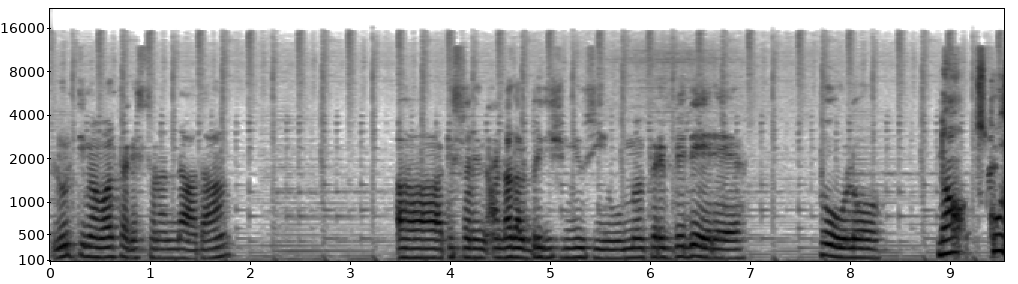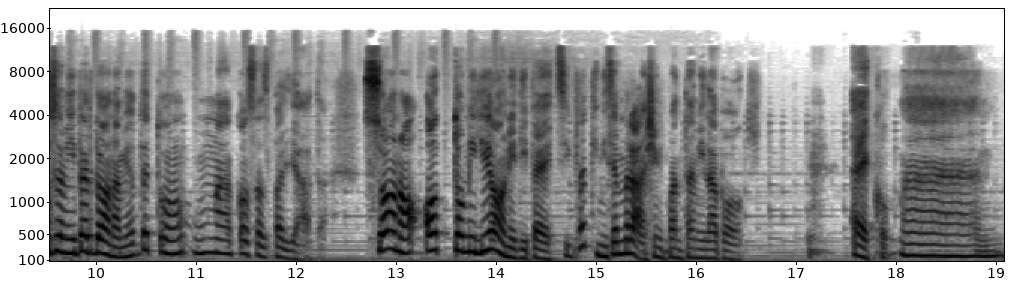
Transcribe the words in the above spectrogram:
L'ultima volta che sono andata, uh, che sono andata al British Museum per vedere solo... No, scusami, perdonami, ho detto un- una cosa sbagliata. Sono 8 milioni di pezzi, infatti mi sembrava 50.000 pochi. Ecco, Insomma,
